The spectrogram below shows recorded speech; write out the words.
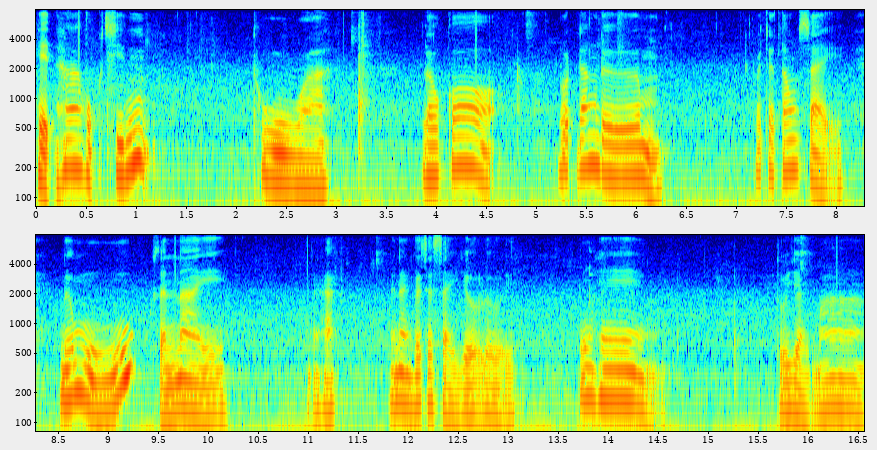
เห็ด 5-6 ชิ้น ถั่ว แล้วก็รสดั้งเดิม ก็จะต้องใส่ เนื้อหมูสันในนะคะแม่นางก็จะใส่เยอะเลยกุ้งแห้ง ตัวใหญ่มาก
